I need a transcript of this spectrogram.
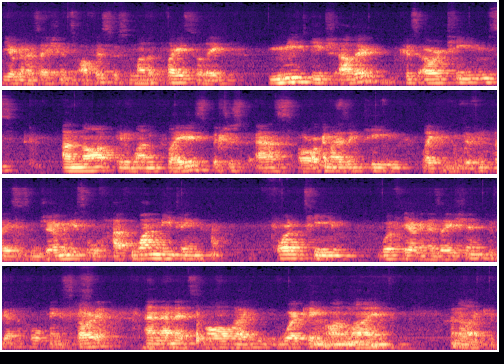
the organization's office or some other place, so they meet each other, because our teams are not in one place, but just as our organizing team, like from different places in Germany, so we'll have one meeting for the team with the organization to get the whole thing started, and then it's all like working online, kind of like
